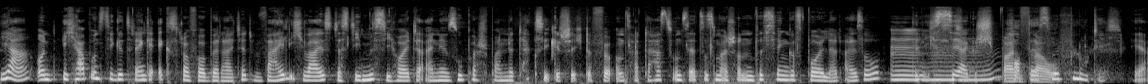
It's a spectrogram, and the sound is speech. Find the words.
Ja, und ich habe uns die Getränke extra vorbereitet, weil ich weiß, dass die Missy heute eine super spannende Taxi-Geschichte für uns hat. Da hast du uns letztes Mal schon ein bisschen gespoilert. Also bin ich sehr gespannt Hoffe, es drauf. wird blutig. Ja.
